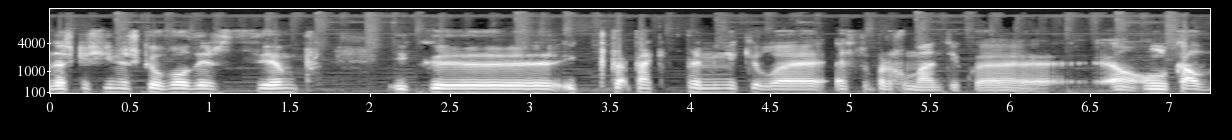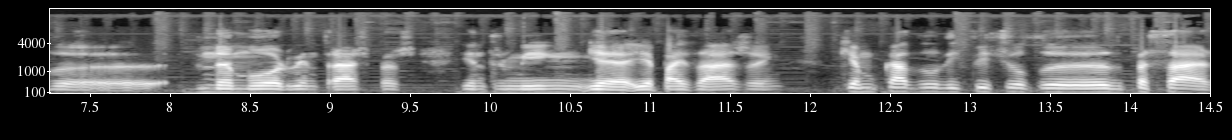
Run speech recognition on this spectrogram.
das Caxinas que eu vou desde sempre e que, e que para, para, mim aquilo é, é super romântico. É, é, um local de, de, namoro, entre aspas, entre mim e a, e a, paisagem, que é um bocado difícil de, de passar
